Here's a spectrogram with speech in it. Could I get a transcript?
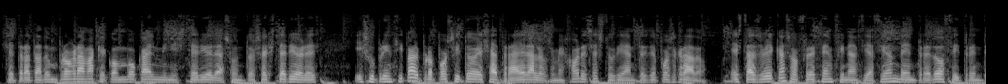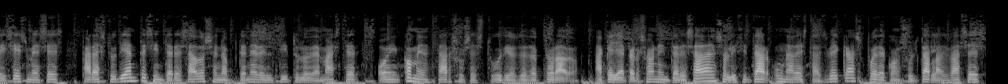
Se trata de un programa que convoca el Ministerio de Asuntos Exteriores y su principal propósito es atraer a los mejores estudiantes de posgrado. Estas becas ofrecen financiación de entre 12 y 36 meses para estudiantes interesados en obtener el título de máster o en comenzar sus estudios de doctorado. Aquella persona interesada en solicitar una de estas becas puede consultar las bases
